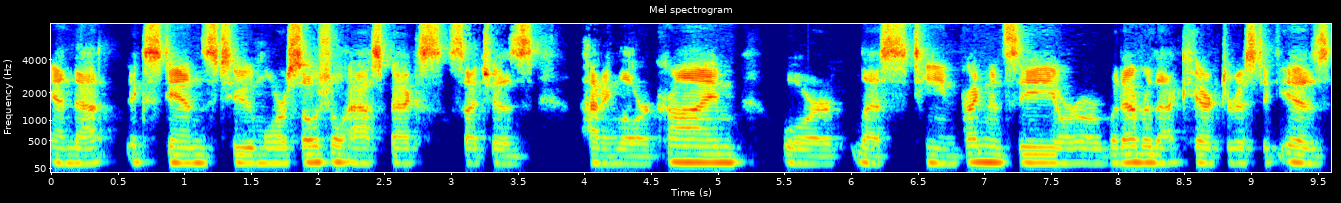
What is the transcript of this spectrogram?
And that extends to more social aspects such as having lower crime or less teen pregnancy or, or whatever that characteristic is.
